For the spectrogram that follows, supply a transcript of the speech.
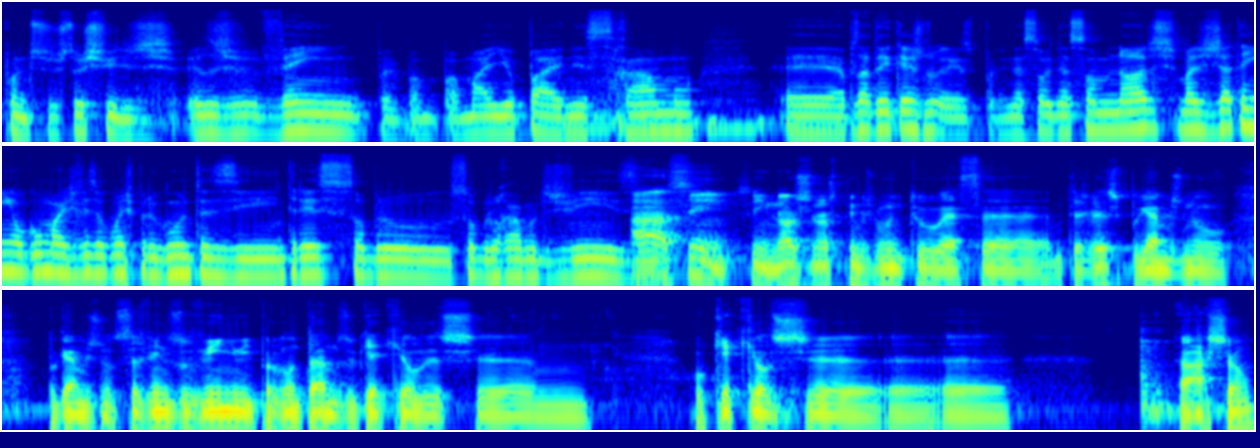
pronto, os teus filhos, eles vêm, a mãe e o pai nesse ramo, eh, apesar de que eles pronto, ainda, são, ainda são menores, mas já têm algumas vezes algumas perguntas e interesse sobre o, sobre o ramo dos vinhos. e- Ah, sim, sim, nós, nós temos muito essa. Muitas vezes pegamos no. Pegamos no. Servimos o vinho e perguntamos o que é que eles. hum, o que é que eles. uh, uh, uh, acham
